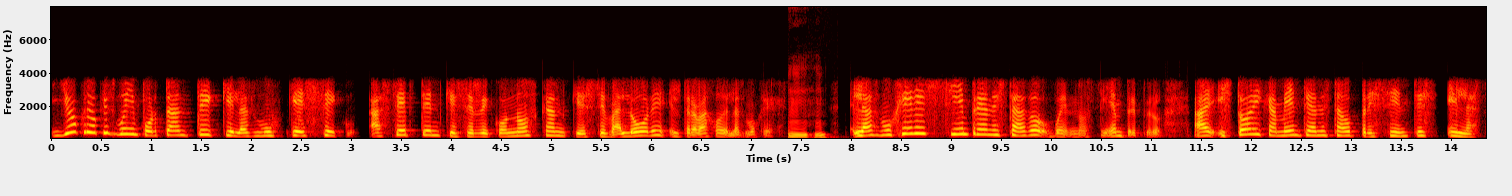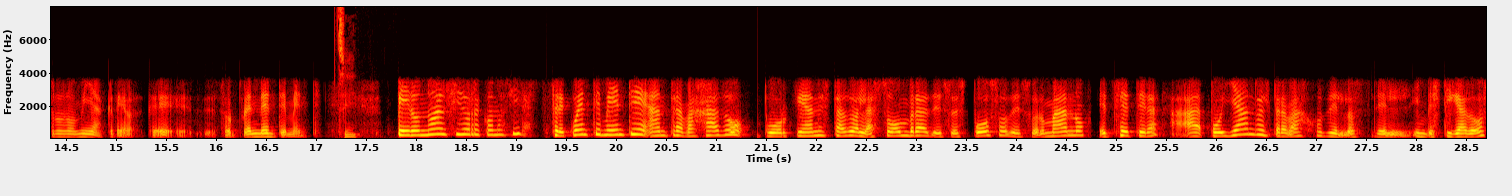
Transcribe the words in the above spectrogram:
yo creo que es muy importante que las que se acepten, que se reconozcan, que se valore el trabajo de las mujeres. Las mujeres siempre han estado, bueno, siempre, pero históricamente han estado presentes en la astronomía, creo que sorprendentemente. Sí pero no han sido reconocidas. Frecuentemente han trabajado porque han estado a la sombra de su esposo, de su hermano, etcétera, apoyando el trabajo de los, del investigador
